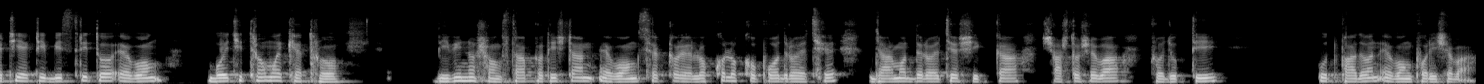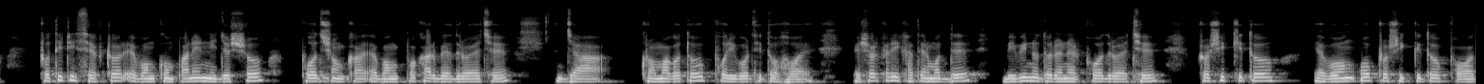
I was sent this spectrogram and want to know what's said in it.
এটি একটি বিস্তৃত এবং বৈচিত্র্যময় ক্ষেত্র। বিভিন্ন সংস্থা, প্রতিষ্ঠান এবং সেক্টরে লক্ষ লক্ষ পদ রয়েছে, যার মধ্যে রয়েছে শিক্ষা, স্বাস্থ্যসেবা, প্রযুক্তি, উৎপাদন এবং পরিষেবা। প্রতিটি সেক্টর এবং কোম্পানির নিজস্ব পদ সংখ্যা এবং প্রকারভেদ রয়েছে, যা ক্রমাগত পরিবর্তিত হয়। বেসরকারি খাতের মধ্যে বিভিন্ন ধরনের পদ রয়েছে, প্রশিক্ষিত এবং অপ্রশিক্ষিত পদ।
